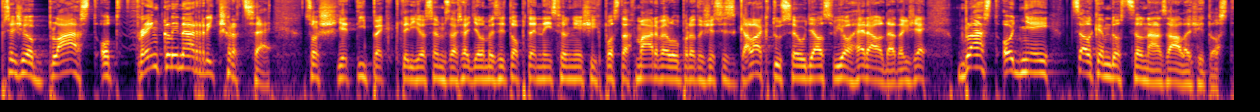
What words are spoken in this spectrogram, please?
přežil blast od Franklina Richardse, což je týpek, kterýho jsem zařadil mezi top ten nejsilnějších postav Marvelu, protože si z Galactuse udělal svého Heralda, takže blast od něj celkem dost silná záležitost.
